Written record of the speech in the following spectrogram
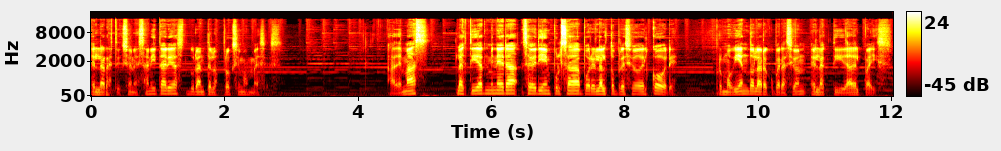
en las restricciones sanitarias durante los próximos meses. Además, la actividad minera se vería impulsada por el alto precio del cobre, promoviendo la recuperación en la actividad del país.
